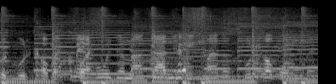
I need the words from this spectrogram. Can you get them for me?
คุณมุดเข้าไปคแม่อยพูดชำนาญการนี่เก่งมากครับพุทธเข้ากรงเลย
